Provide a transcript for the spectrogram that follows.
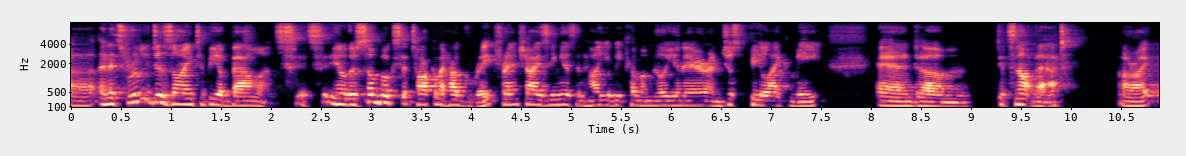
uh, and it's really designed to be a balance. It's you know there's some books that talk about how great franchising is and how you become a millionaire and just be like me, and um, it's not that. All right,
